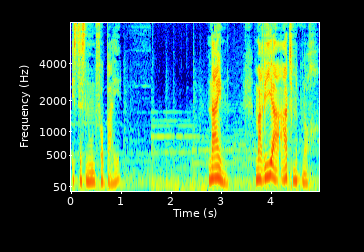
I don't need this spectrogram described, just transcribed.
Ist es nun vorbei? Nein, Maria atmet noch.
